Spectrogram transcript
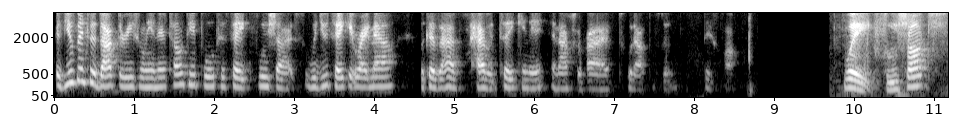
if you've been to the doctor recently and they're telling people to take flu shots, would you take it right now? Because I have, haven't taken it and I've survived without the flu this long. wait flu shots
